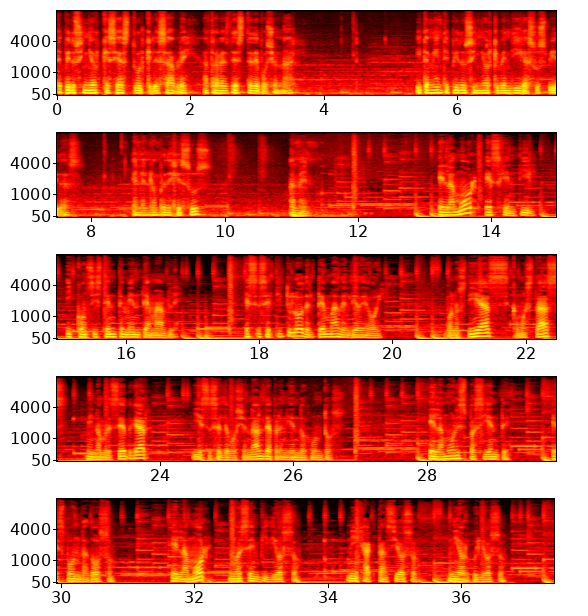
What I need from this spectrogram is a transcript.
Te pido, Señor, que seas tú el que les hable a través de este devocional. Y también te pido, Señor, que bendiga sus vidas. En el nombre de Jesús. Amén. El amor es gentil y consistentemente amable. Ese es el título del tema del día de hoy. Buenos días, ¿cómo estás? Mi nombre es Edgar y este es el devocional de Aprendiendo Juntos. El amor es paciente, es bondadoso. El amor no es envidioso, ni jactancioso, ni orgulloso.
